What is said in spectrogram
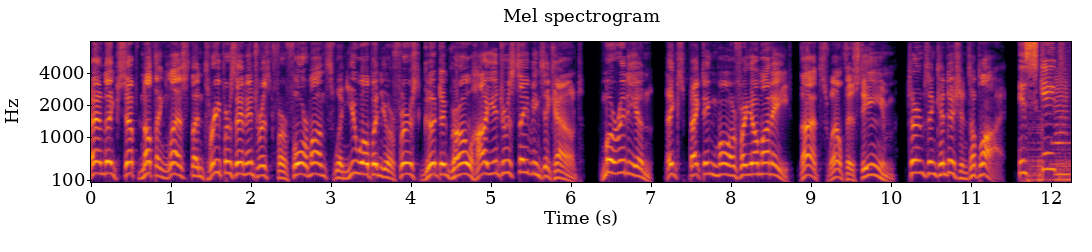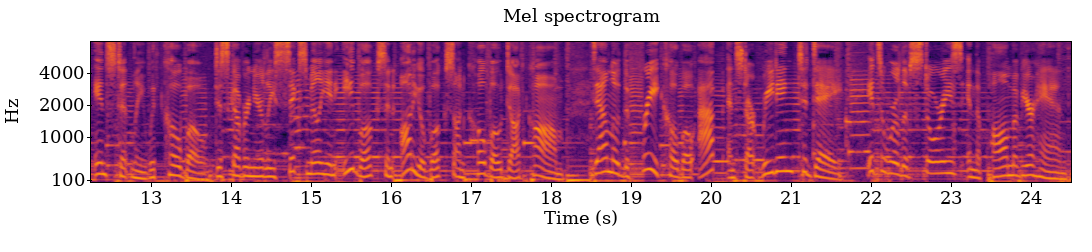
And accept nothing less than 3% interest for four months when you open your first good to grow high interest savings account. Meridian, expecting more for your money. That's wealth esteem. Terms and conditions apply. Escape instantly with Kobo. Discover nearly 6 million ebooks and audiobooks on Kobo.com. Download the free Kobo app and start reading today. It's a world of stories in the palm of your hand.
